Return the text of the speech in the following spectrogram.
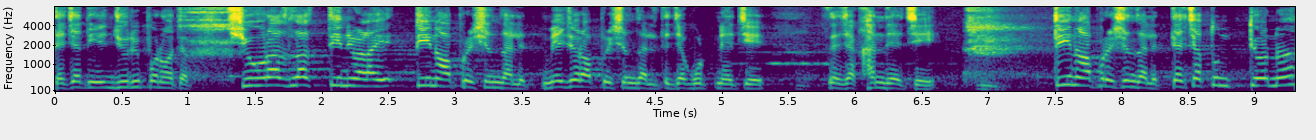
त्याच्यात इंजुरी पण होत्यात. शिवराजलाच तीन वेळा तीन ऑपरेशन झालेत. मेजर ऑपरेशन झाले त्याच्या घुटण्याचे त्याच्या खांद्याचे. तीन ऑपरेशन झालेत. त्याच्यातून त्यानं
